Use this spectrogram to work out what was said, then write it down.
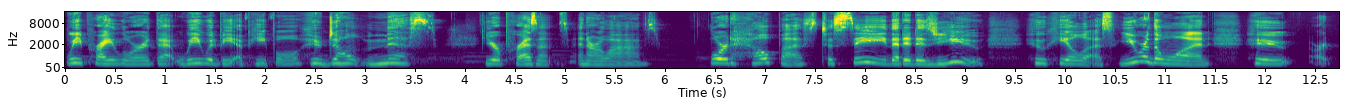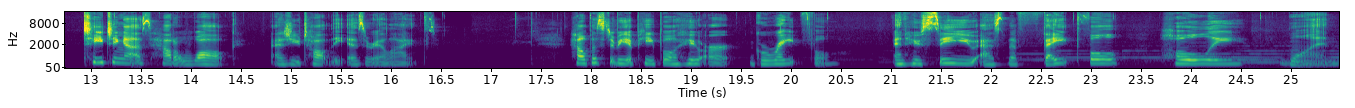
We pray, Lord, that we would be a people who don't miss your presence in our lives. Lord, help us to see that it is you who heal us. You are the one who are teaching us how to walk as you taught the Israelites. Help us to be a people who are grateful and who see you as the faithful, holy one.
